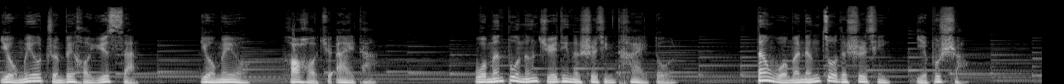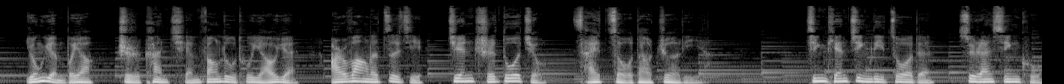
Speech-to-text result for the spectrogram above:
有没有准备好雨伞，有没有好好去爱他。我们不能决定的事情太多了。但我们能做的事情也不少，永远不要只看前方路途遥远，而忘了自己坚持多久才走到这里呀。今天尽力做的虽然辛苦，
